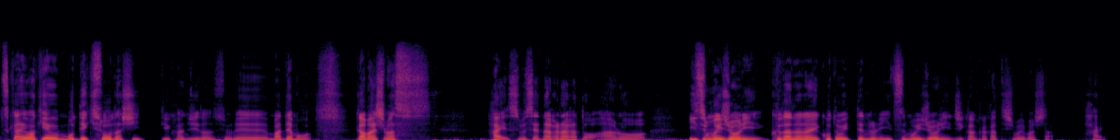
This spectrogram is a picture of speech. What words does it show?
使い分けもできそうだしっていう感じなんですよね。まあでも、我慢します。はい、すみません、なかなかと、あの、いつも以上にくだらないことを言ってるのに、いつも以上に時間かかってしまいました。はい。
